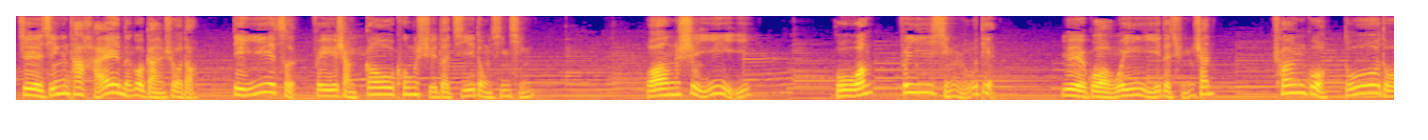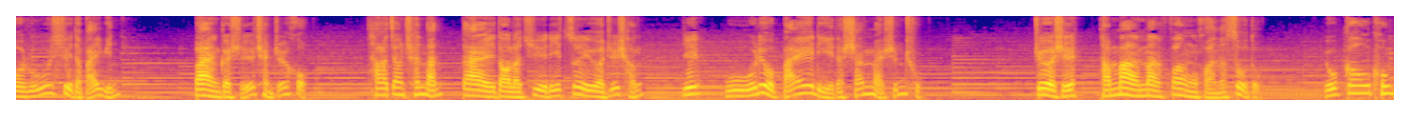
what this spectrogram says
至今他还能够感受到第一次飞上高空时的激动心情。往事已矣，虎王飞行如电，越过逶迤的群山，穿过朵朵如絮的白云。半个时辰之后，他将陈南带到了距离罪恶之城约五六百里的山脉深处。这时，他慢慢放缓了速度，由高空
